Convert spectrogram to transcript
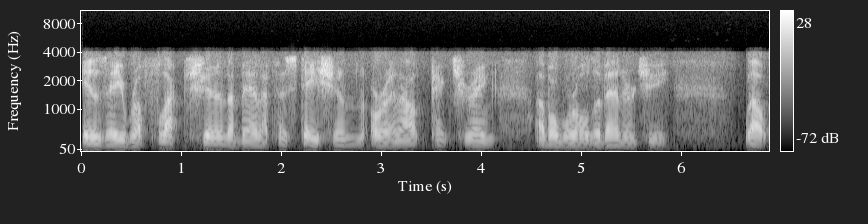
is a reflection, a manifestation, or an outpicturing of a world of energy. Well,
